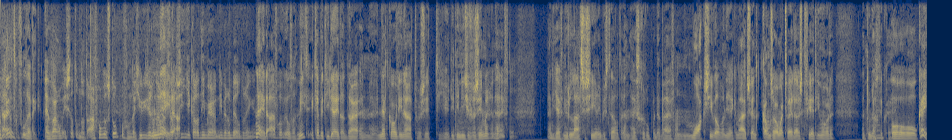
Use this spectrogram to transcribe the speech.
Ja, dat gevoel heb ik. En waarom is dat? Omdat Afro wil stoppen? Of omdat jullie zeggen, nou, Nee, de- gezien, je kan het niet meer, niet meer in beeld brengen? Nee, de AVRO wil dat niet. Ik heb het idee dat daar een eh, netcoördinator zit die, die Denise van Zimmer in heeft. En die heeft nu de laatste serie besteld en heeft geroepen daarbij van... "Mwah, ik zie wel wanneer ik hem uitzend. Kan zomaar 2014 worden. En toen dacht ik, oké,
